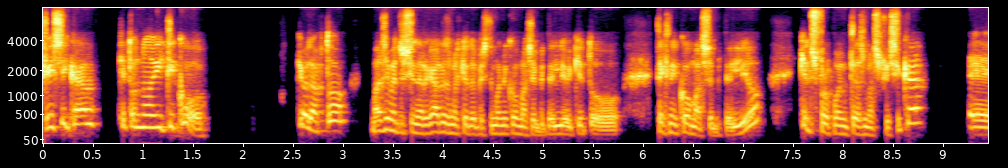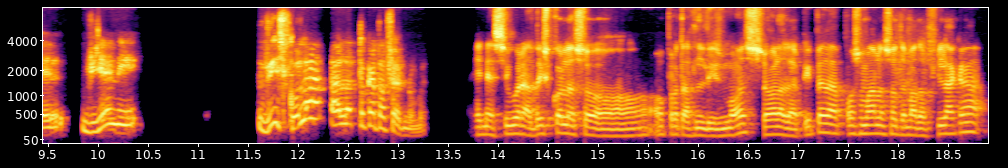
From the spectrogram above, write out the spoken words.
physical και το νοητικό. Και όλο αυτό μαζί με τους συνεργάτες μας και το επιστημονικό μας επιτελείο και το τεχνικό μας επιτελείο και τους προπονητές μας φυσικά ε, βγαίνει δύσκολα αλλά το καταφέρνουμε. Είναι σίγουρα δύσκολος ο, ο πρωταθλητισμός σε όλα τα επίπεδα, πόσο μάλλον στο τερματοφύλακα,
